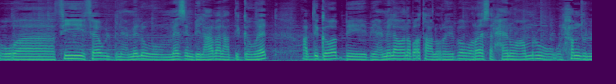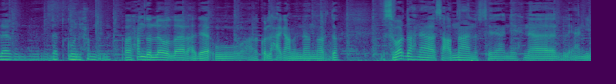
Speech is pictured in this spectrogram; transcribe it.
وفي فاول بنعمله مازن بيلعبها لعبد الجواد. عبد الجواد بي- بيعملها وأنا بقطع على القريبه ورايا سرحان وعمرو والحمد لله جت جون الحمد لله. هو الحمد لله والله على الأداء وعلى كل حاجة عملناها النهارده. بس برضه إحنا صعبناها على نفسنا يعني إحنا يعني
